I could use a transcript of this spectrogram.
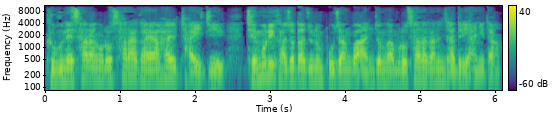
그분의 사랑으로 살아가야 할 자이지 재물이 가져다주는 보장과 안정감으로 살아가는 자들이 아니다.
